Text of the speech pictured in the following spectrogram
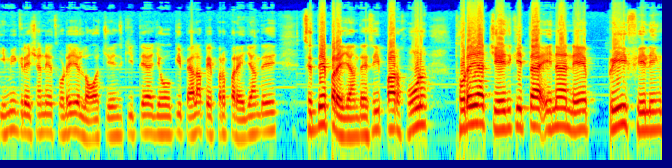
ਇਮੀਗ੍ਰੇਸ਼ਨ ਨੇ ਥੋੜੇ ਜਿਹੇ ਲਾਅ ਚੇਂਜ ਕੀਤੇ ਆ, ਜੋ ਕਿ ਪਹਿਲਾਂ ਪੇਪਰ ਭਰੇ ਜਾਂਦੇ ਸਿੱਧੇ ਭਰੇ ਜਾਂਦੇ ਸੀ, ਪਰ ਹੁਣ ਥੋੜਾ ਜਿਹਾ ਚੇਂਜ ਕੀਤਾ, ਇਹਨਾਂ ਨੇ ਪ੍ਰੀ ਫੀਲਿੰਗ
